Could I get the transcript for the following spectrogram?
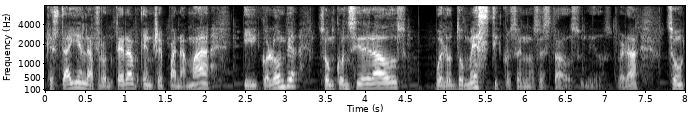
que está ahí en la frontera entre Panamá y Colombia, son considerados vuelos domésticos en los Estados Unidos, ¿verdad? Son,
